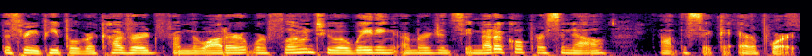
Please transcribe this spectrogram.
The three people recovered from the water were flown to awaiting emergency medical personnel at the Sitka airport.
